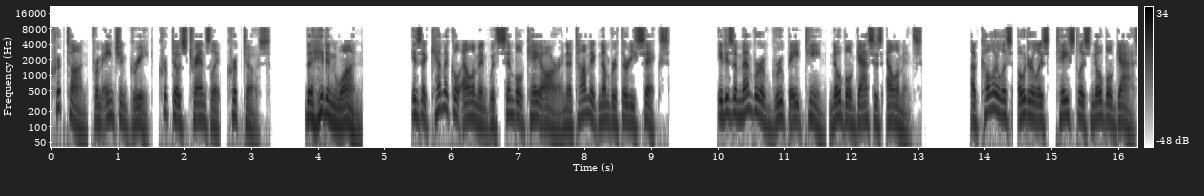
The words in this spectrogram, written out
Krypton from ancient Greek, kryptos translate, kryptos, the hidden one, is a chemical element with symbol Kr and atomic number 36. It is a member of group 18 noble gases elements. A colorless, odorless, tasteless noble gas,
